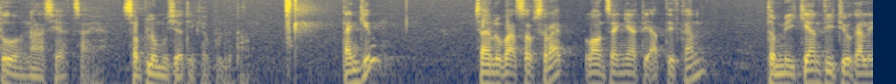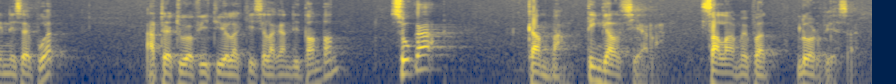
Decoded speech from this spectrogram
Tuh nasihat saya sebelum usia 30 tahun. Thank you. Jangan lupa subscribe, loncengnya diaktifkan. Demikian video kali ini saya buat. Ada dua video lagi silahkan ditonton. Suka? Gampang, tinggal share. Salam hebat, luar biasa.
